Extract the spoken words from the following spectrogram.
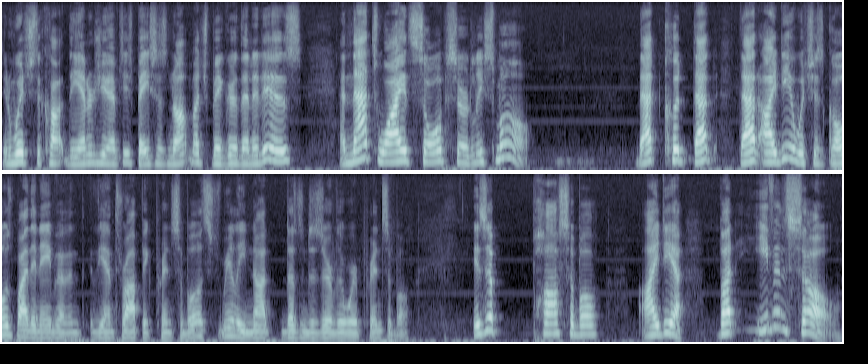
in which the, the energy of empty space is not much bigger than it is. And that's why it's so absurdly small. That could that that idea, which is goes by the name of the anthropic principle, it's really not doesn't deserve the word principle, is a possible idea. But even so,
